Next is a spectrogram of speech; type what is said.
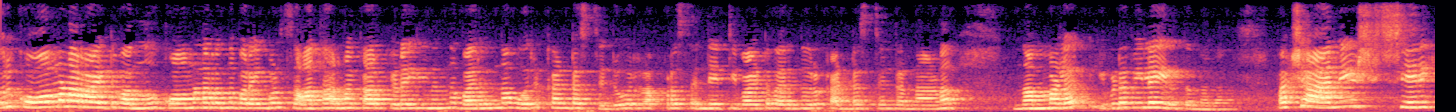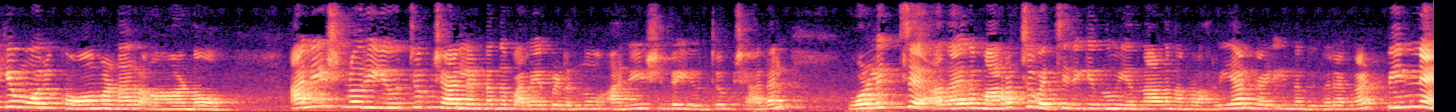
ഒരു കോമണറായിട്ട് വന്നു. കോമണർ എന്ന് പറയുമ്പോൾ സാധാരണക്കാർക്കിടയിൽ നിന്ന് വരുന്ന ഒരു കണ്ടസ്റ്റന്റ് ഒരു റെപ്രസെന്റേറ്റീവ് ആയിട്ട് വരുന്ന ഒരു കണ്ടസ്റ്റന്റ് എന്നാണ് നമ്മൾ ഇവിടെ വിലയിരുത്തുന്നത്. പക്ഷെ അനീഷ് ശരിക്കും ഒരു കോമണർ ആണോ? അനീഷിന് ഒരു യൂട്യൂബ് ചാനൽ ഉണ്ടെന്ന് പറയപ്പെടുന്നു. അനീഷിന്റെ യൂട്യൂബ് ചാനൽ ഒളിച്ച് അതായത് മറച്ചു വച്ചിരിക്കുന്നു എന്നാണ് നമ്മൾ അറിയാൻ കഴിയുന്ന വിവരങ്ങൾ. പിന്നെ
